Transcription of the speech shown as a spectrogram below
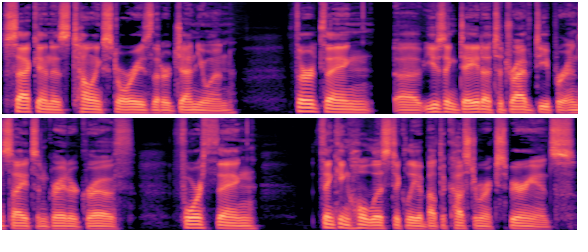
Second is telling stories that are genuine. Third thing, uh, using data to drive deeper insights and greater growth. Fourth thing, thinking holistically about the customer experience.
